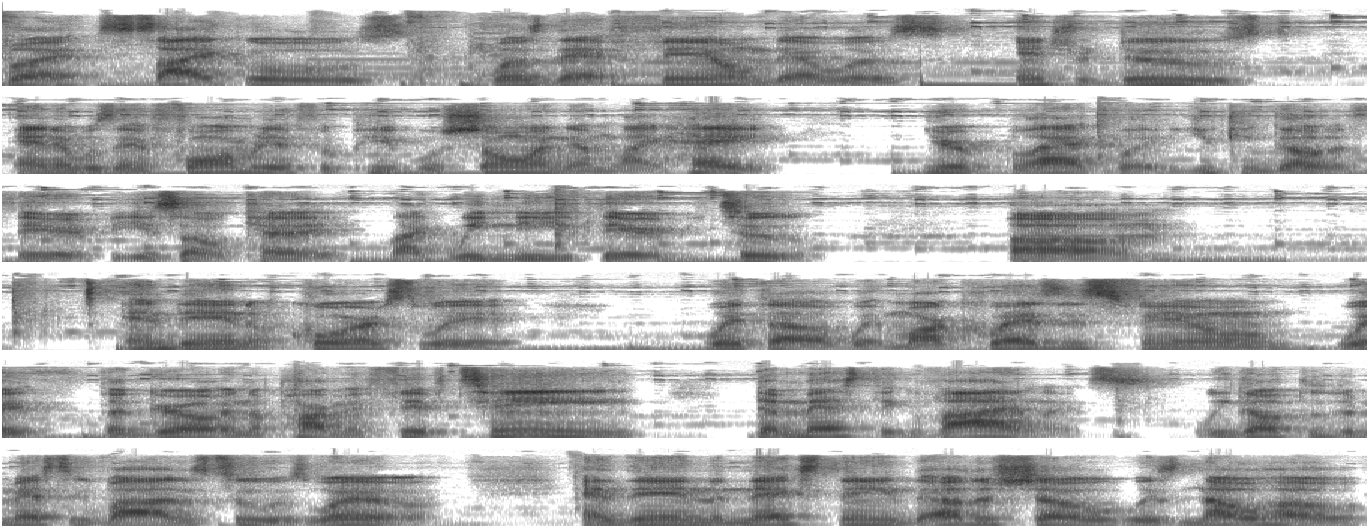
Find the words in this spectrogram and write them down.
But Cycles was that film that was introduced and it was informative for people showing them like, hey, you're black, but you can go to therapy. It's okay. Like we need therapy too. Um, and then of course with with uh with Marquez's film with the girl in apartment 15, domestic violence. We go through domestic violence too as well. And then the next thing, the other show was NoHo,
